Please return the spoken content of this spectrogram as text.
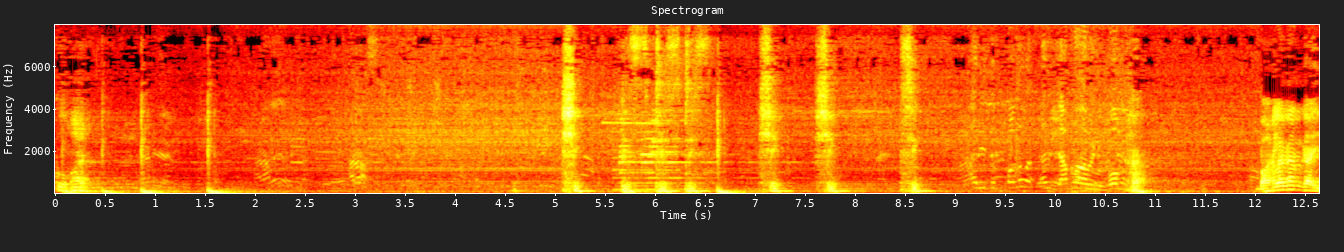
কুমার। হ্যাঁ। বাংলা গান গাই,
